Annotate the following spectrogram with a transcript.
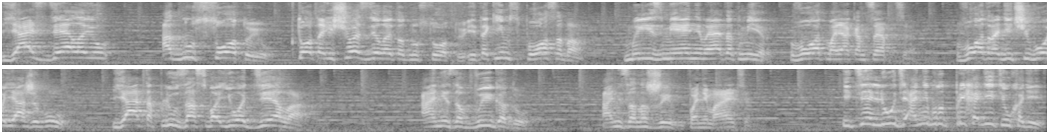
Я сделаю одну сотую, кто-то еще сделает одну сотую. И таким способом мы изменим этот мир. Вот моя концепция. Вот ради чего я живу. Я топлю за свое дело, а не за выгоду, а не за наживу, понимаете? И те люди, они будут приходить и уходить.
